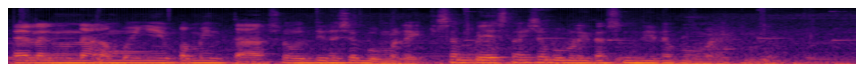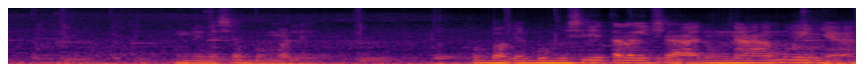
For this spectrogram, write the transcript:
nung naamoy niya yung paminta, so hindi na siya bumalik. Isang beses lang siya bumalik, tapos hindi na bumalik. Hindi, hindi na siya bumalik. Bakit bumisita lang siya, nung naamoy niya,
